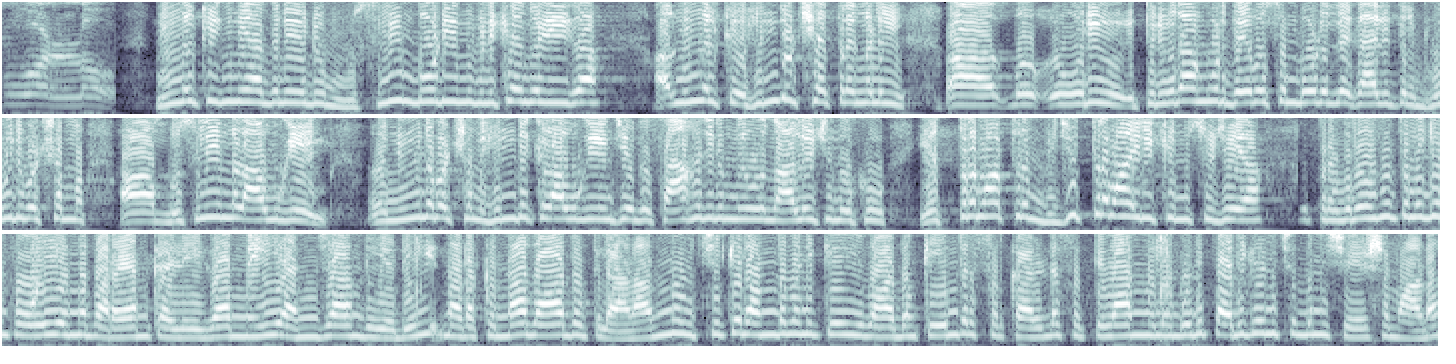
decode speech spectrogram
പോവുള്ളൂ നിങ്ങൾക്ക് ഇങ്ങനെ അതിനെ ഒരു മുസ്ലിം ബോഡി എന്ന് വിളിക്കാൻ കഴിയുക അത് നിങ്ങൾക്ക് ഹിന്ദു ക്ഷേത്രങ്ങളിൽ ഒരു തിരുവിതാംകൂർ ദേവസ്വം ബോർഡിന്റെ കാര്യത്തിൽ ഭൂരിപക്ഷം മുസ്ലിങ്ങളാവുകയും ന്യൂനപക്ഷം ഹിന്ദുക്കളാവുകയും ചെയ്ത സാഹചര്യം നിങ്ങളൊന്ന് ആലോചിച്ച് നോക്കൂ. എത്രമാത്രം വിചിത്രമായിരിക്കും സുജയ? പ്രതിരോധത്തിലേക്ക് പോയി എന്ന് പറയാൻ കഴിയുക മെയ് അഞ്ചാം തീയതി നടക്കുന്ന വാദത്തിലാണ്. അന്ന് ഉച്ചയ്ക്ക് രണ്ട് മണിക്ക് ഈ വാദം കേന്ദ്ര സർക്കാരിന്റെ സത്യവാങ്മൂലം കൂടി പരിഗണിച്ചതിന് ശേഷമാണ്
